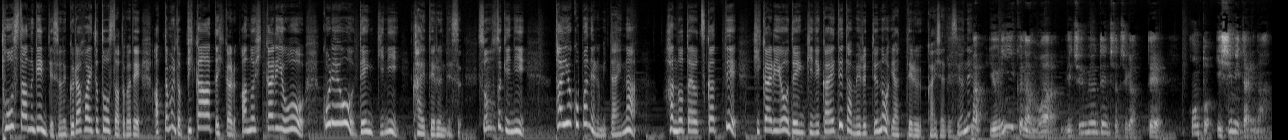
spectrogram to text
トースターの原理ですよね。グラファイトトースターとかで温めるとピカーって光る。あの光をこれを電気に変えてるんですその時に太陽光パネルみたいな半導体を使って光を電気に変えて貯めるっていうのをやってる会社ですよね。まあ、ユニークなのは、リチウムイオン電池と違って、本当石みたいな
